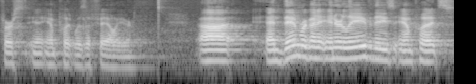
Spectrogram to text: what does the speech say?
first input was a failure. Uh, and then we're going to interleave these inputs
